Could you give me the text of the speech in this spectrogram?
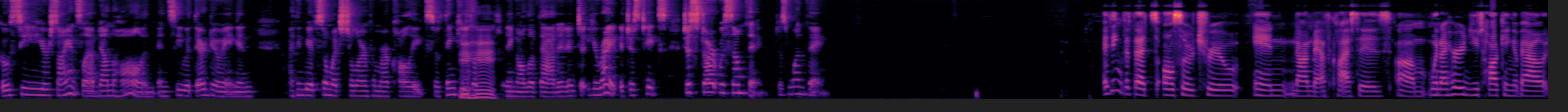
go see your science lab down the hall and, and see what they're doing. And I think we have so much to learn from our colleagues. So thank you mm-hmm. for mentioning all of that. And it, you're right. It just takes, just start with something, just one thing. I think that that's also true in non math classes. Um, when I heard you talking about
